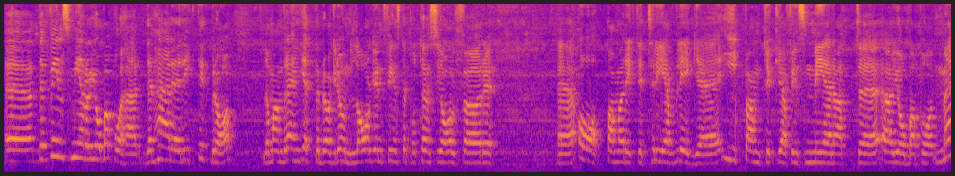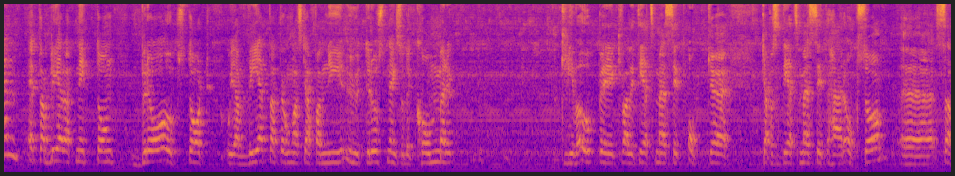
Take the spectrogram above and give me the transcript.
Eh, det finns mer att jobba på här. Den här är riktigt bra. De andra är en jättebra grundlagen. Finns det potential för Eh, apan var riktigt trevlig. Eh, IPAn tycker jag finns mer att eh, jobba på. Men etablerat 19, bra uppstart. Och jag vet att de har skaffat ny utrustning så det kommer kliva upp kvalitetsmässigt och eh, kapacitetsmässigt här också. Eh, så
